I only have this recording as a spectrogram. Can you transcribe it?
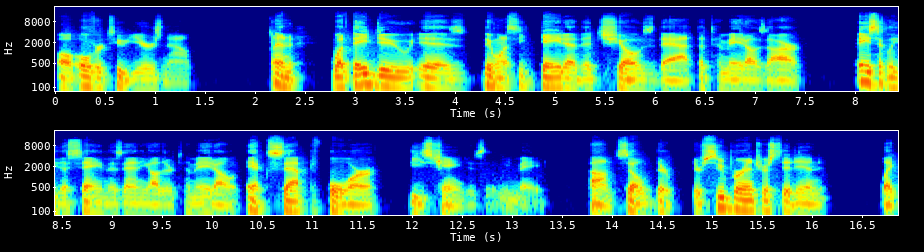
oh, over two years now, and what they do is they want to see data that shows that the tomatoes are basically the same as any other tomato, except for these changes that we made. Um, so they're they're super interested in like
